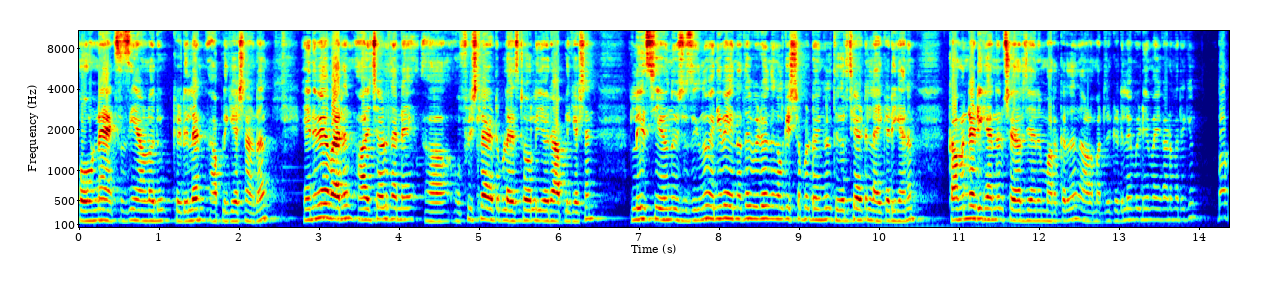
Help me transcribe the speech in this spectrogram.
ഫോണിനെ ആക്സസ് ചെയ്യാനുള്ള ഒരു കിടിലൻ ആപ്ലിക്കേഷനാണ് എനിവേ വരും ആഴ്ചകളിൽ തന്നെ ഒഫീഷ്യലായിട്ട് പ്ലേ സ്റ്റോറിൽ ഈ ഒരു ആപ്ലിക്കേഷൻ റിലീസ് ചെയ്യുമെന്ന് വിശ്വസിക്കുന്നു. എനിവേ ഇന്നത്തെ വീഡിയോ നിങ്ങൾക്ക് ഇഷ്ടപ്പെട്ടുവെങ്കിൽ തീർച്ചയായിട്ടും ലൈക്ക് അടിക്കാനും കമന്റ് അടിക്കാനും ഷെയർ ചെയ്യാനും മറക്കരുത്. നാളെ മറ്റൊരു കിടിലൻ വീഡിയോയുമായി കാണുമ്പോഴേക്കും. ബൈ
